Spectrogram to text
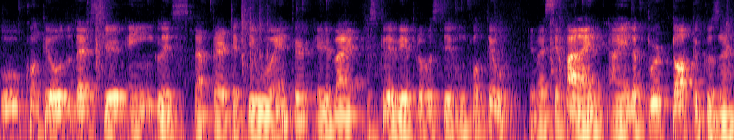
o conteúdo deve ser em inglês. Você aperta aqui o Enter, ele vai escrever para você um conteúdo. Ele vai separar ainda por tópicos, né?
